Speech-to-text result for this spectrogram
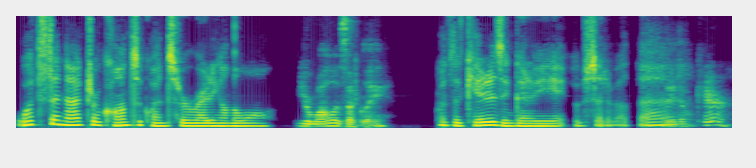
What's the natural consequence for writing on the wall? your wall is ugly. But the kid isn't going to be upset about that. They don't care.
